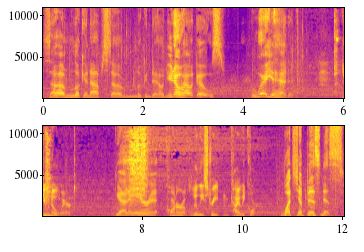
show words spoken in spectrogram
Some looking up, some looking down. You know how it goes. Where you headed? You know where. Gotta hear it. Corner of Lily Street and Kylie Court. What's your business?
